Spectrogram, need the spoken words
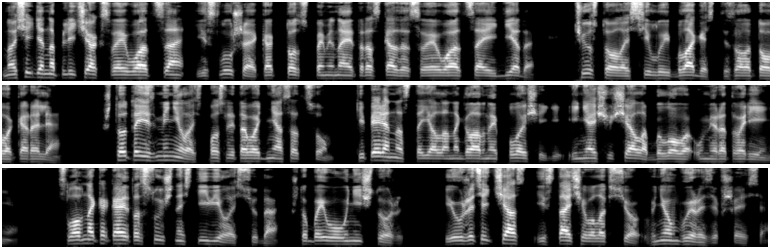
Но сидя на плечах своего отца и слушая, как тот вспоминает рассказы своего отца и деда, чувствовала силу и благость Золотого Короля. Что-то изменилось после того дня с отцом. Теперь она стояла на главной площади и не ощущала былого умиротворения. Словно какая-то сущность явилась сюда, чтобы его уничтожить, и уже сейчас истачивала все, в нем выразившееся.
